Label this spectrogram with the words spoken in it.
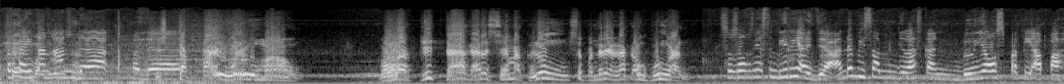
keterkaitan Anda pada... Walau mau. Bahwa kita karena semak gelung sebenarnya lah hubungan. Sosoknya sendiri aja, Anda bisa menjelaskan beliau seperti apa?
